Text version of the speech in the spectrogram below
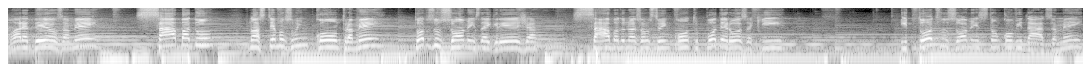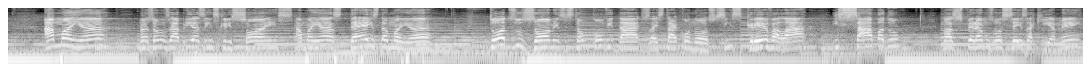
Glória a Deus, amém? Sábado nós temos um encontro, amém? Todos os homens da igreja, sábado nós vamos ter um encontro poderoso aqui. E todos os homens estão convidados, amém? Amanhã nós vamos abrir as inscrições, amanhã às 10 da manhã. Todos os homens estão convidados a estar conosco. Se inscreva lá e sábado nós esperamos vocês aqui, amém?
